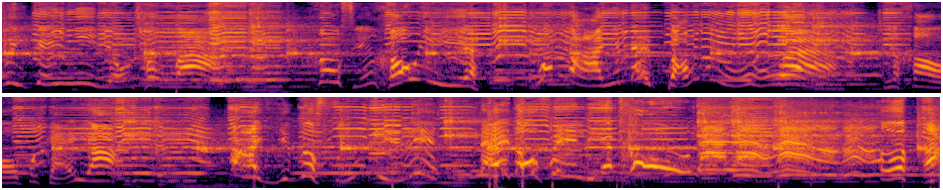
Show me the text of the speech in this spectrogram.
谁给你有仇啊？好心好意，我骂你来帮助啊！你好不该呀，把一个兄弟人带到坟里头啊！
